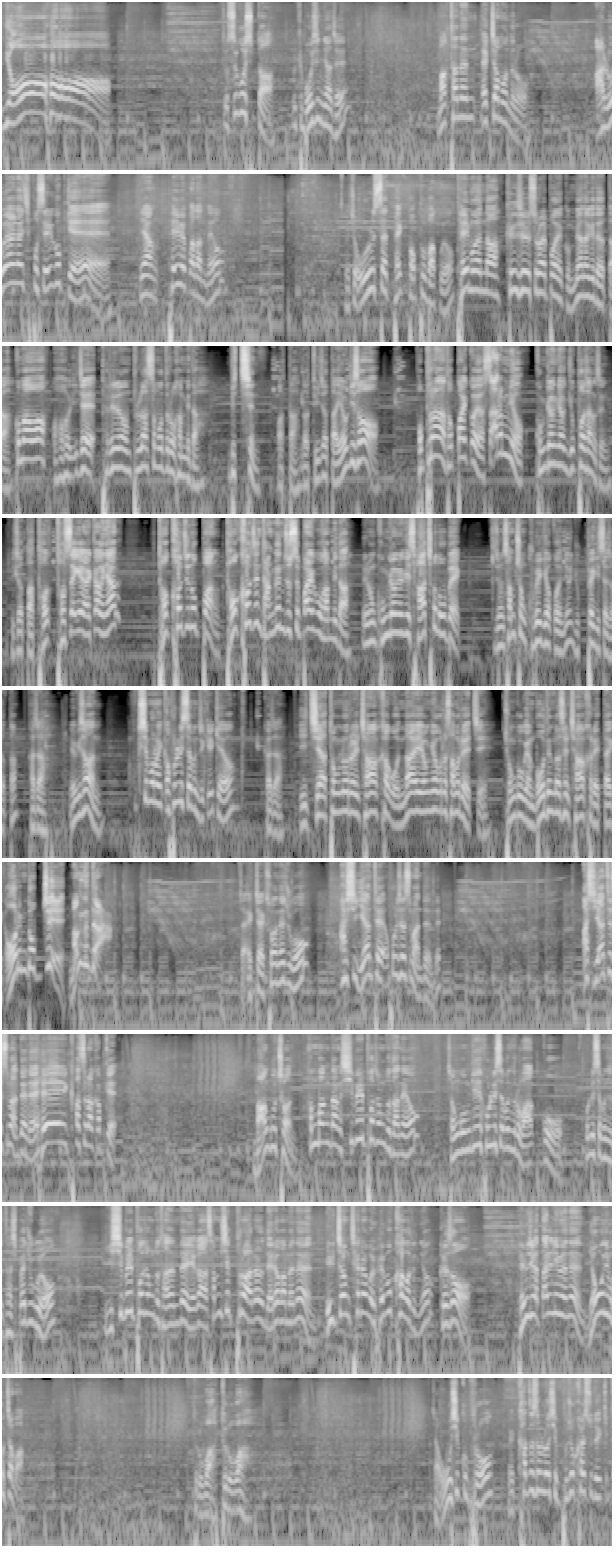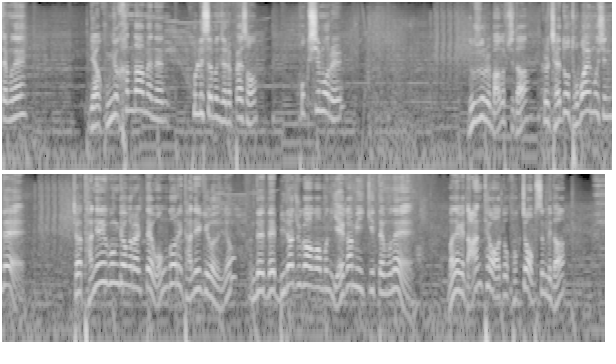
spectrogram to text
야! 또 쓰고 싶다. 왜 이렇게 멋있냐, 쟤? 막타는 액자몬으로. 아 로얄 나이츠 포스 7개. 그냥 페이백 받았네요. 그렇죠. 올셋 100 버프 받고요. 테이머였나? 큰 실수를 할 뻔했군. 미안하게 되었다. 고마워. 어 이제 베르리온 블라스 모드로 갑니다. 미친. 왔다. 너 뒤졌다. 여기서 버프를 하나 더 빨 거예요. 쌀음료. 공격력 6% 상승. 뒤졌다. 더, 더 세게 갈까 그냥? 더 커진 호빵 더 커진 당근 주스 빨고 갑니다. 여러분 공격력이 4500 기존 3900이었거든요. 600이 세졌다. 가자. 여기선 혹시 모르니까 홀리세븐즈 낄게요. 가자. 이 지하 통로를 장악하고 나의 영역으로 삼으려 했지. 종국엔 모든 것을 장악하려 했다. 어림도 없지! 막는다! 자 액자액 소환해주고. 아씨 얘한테 홀세 쓰면 안 되는데? 아씨 얘한테 쓰면 안 되네. 헤이 카슬 아깝게 19,000 한방당 11% 정도 다네요. 전공기 홀리세븐으로 맞고 홀리세븐즈 다시 빼주고요. 이게 11% 정도 다는데 얘가 30% 아래로 내려가면은 일정 체력을 회복하거든요. 그래서 데미지가 딸리면은 영원히 못 잡아. 들어와 들어와. 자59% 카드 슬롯이 부족할 수도 있기 때문에 얘가 공격한 다음에는 홀리세븐즈를 빼서 혹시 모를 누수를 막읍시다. 그리고 쟤도 도발못인데 제가 단일 공격을 할 때 원거리 단일기거든요. 근데 내 미라주가 가면 예감이 있기 때문에 만약에 나한테 와도 걱정 없습니다.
